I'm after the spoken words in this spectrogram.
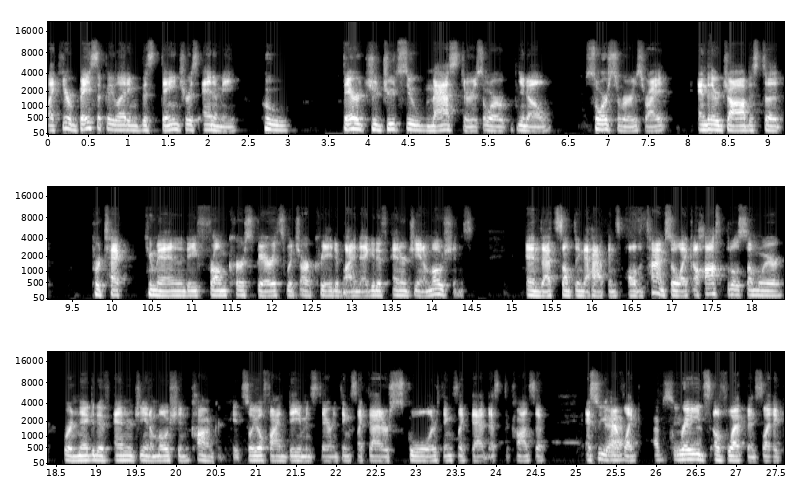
Like you're basically letting this dangerous enemy who they're jujutsu masters or, you know, sorcerers, right? And their job is to protect humanity from cursed spirits, which are created by negative energy and emotions. And that's something that happens all the time. So, like a hospital somewhere where negative energy and emotion congregate. So, you'll find demons there and things like that, or school or things like that. That's the concept. And so, you Yeah. have like grades of weapons, like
